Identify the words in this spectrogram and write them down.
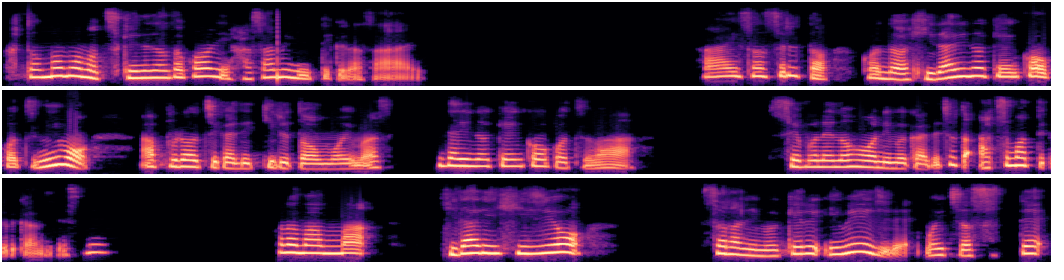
太ももの付け根のところに挟みに行ってください。はい、そうすると、今度は左の肩甲骨にもアプローチができると思います。左の肩甲骨は背骨の方に向かってちょっと集まってくる感じですね。このまんま左肘を空に向けるイメージでもう一度吸って、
